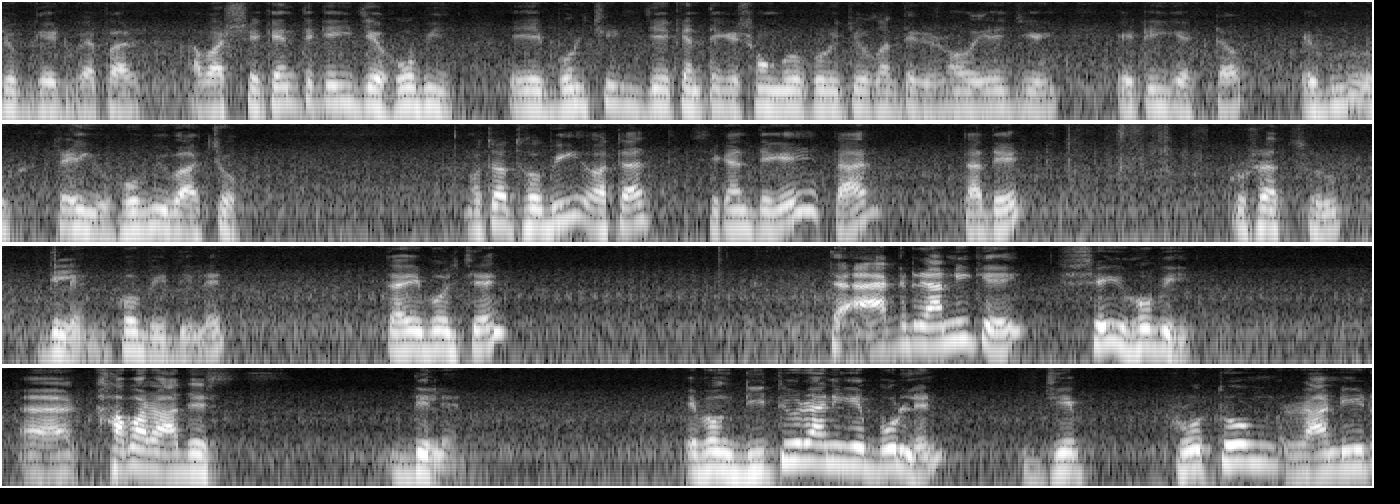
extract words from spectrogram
যজ্ঞের ব্যাপার। আবার সেখান থেকেই যে হবি, এই বলছি যে এখান থেকে সংগ্রহ করেছি, ওখান থেকে এই যে এটাই একটা, এগুলো সেই হবিবাচক। অর্থাৎ হবি, অর্থাৎ সেখান থেকে তার, তাদের প্রসাদ স্বরূপ দিলেন, হবি দিলেন। তাই বলছে, তা এক রানীকে সেই হবি খাবার আদেশ দিলেন এবং দ্বিতীয় রানীকে বললেন যে, প্রথম রানীর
